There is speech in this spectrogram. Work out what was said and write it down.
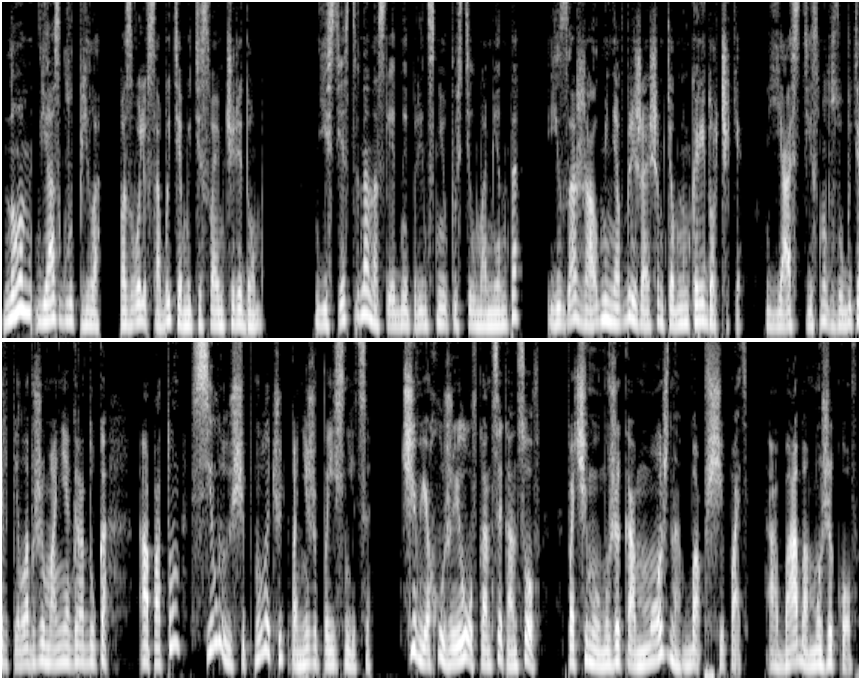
Но я сглупила, позволив событиям идти своим чередом. Естественно, наследный принц не упустил момента и зажал меня в ближайшем темном коридорчике. Я, стиснув зубы, терпела обжимание градука, а потом силой ущипнула чуть пониже поясницы. Чем я хуже его, в конце концов? Почему мужикам можно баб щипать, а баба мужиков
